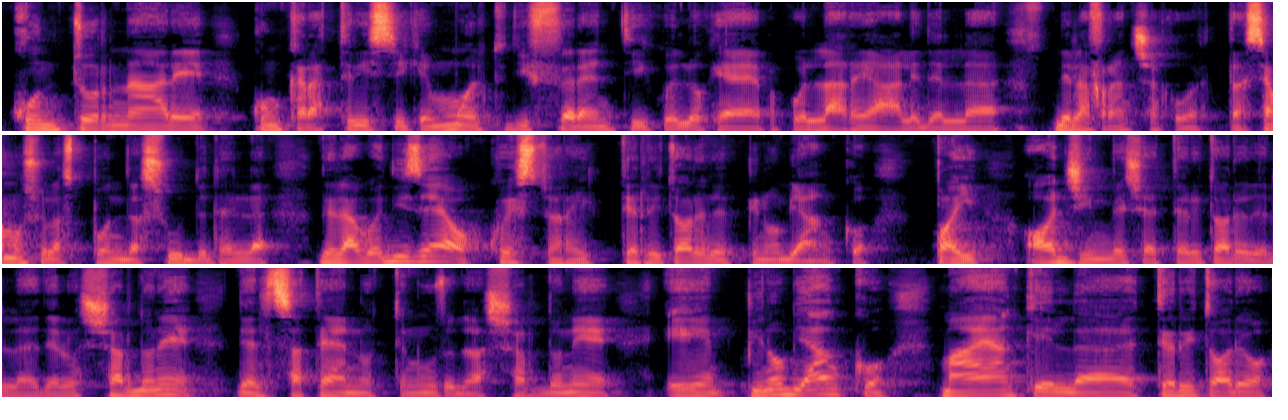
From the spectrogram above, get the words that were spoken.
contornare con caratteristiche molto differenti quello che è proprio l'areale del, della Franciacorta. Siamo sulla sponda sud del, del lago Ediseo, questo era il territorio del Pino Bianco, poi oggi invece è territorio del, dello Chardonnay, del Satin ottenuto da Chardonnay e Pino Bianco, ma è anche il territorio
